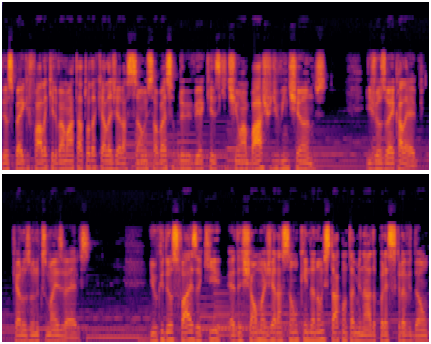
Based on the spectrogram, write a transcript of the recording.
Deus pega e fala que ele vai matar toda aquela geração e só vai sobreviver aqueles que tinham abaixo de 20 anos, e Josué e Caleb, que eram os únicos mais velhos. E o que Deus faz aqui é deixar uma geração que ainda não está contaminada por essa escravidão,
